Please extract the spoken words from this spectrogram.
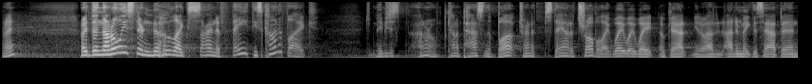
right? Right, then not only is there no like sign of faith, he's kind of like, maybe just I don't know, kind of passing the buck, trying to stay out of trouble. Like, wait, wait, wait. Okay, I, you know, I didn't, I didn't make this happen.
